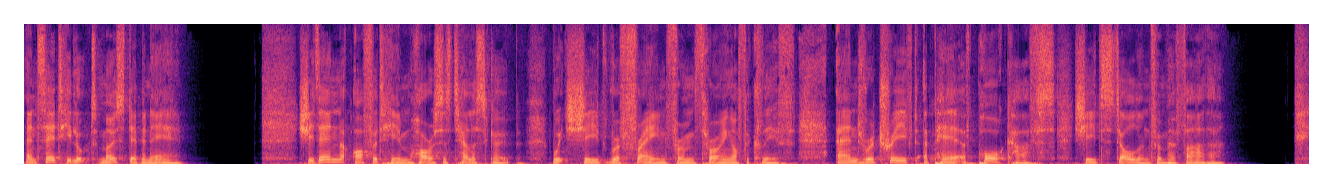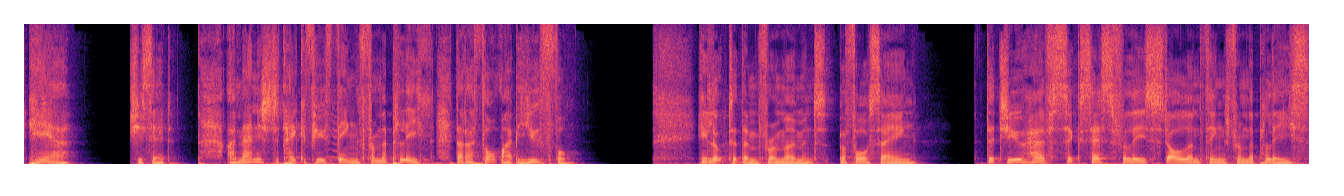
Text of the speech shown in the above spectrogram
and said he looked most debonair. She then offered him Horace's telescope, which she'd refrained from throwing off a cliff, and retrieved a pair of paw cuffs she'd stolen from her father. Here, she said, I managed to take a few things from the police that I thought might be useful. He looked at them for a moment before saying, That you have successfully stolen things from the police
